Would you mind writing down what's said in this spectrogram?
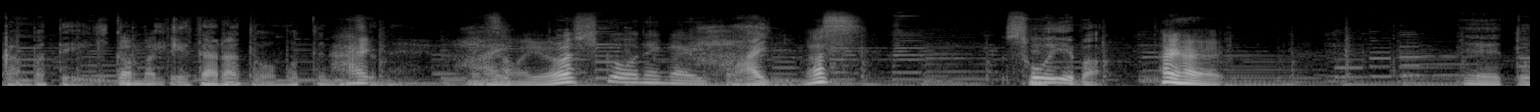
頑張っていき頑張っていけたらと思ってますね。皆はい、様よろしくお願いいたします。そういえば。はい、はい、はい、えっ、と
